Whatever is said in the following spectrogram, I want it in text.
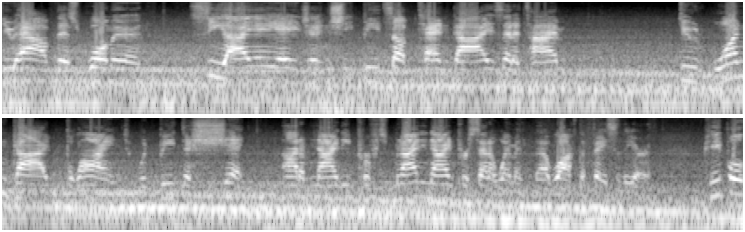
you have this woman, CIA agent, and she beats up 10 guys at a time. Dude, one guy blind would beat the shit out of 90 99% of women that walk the face of the earth. People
